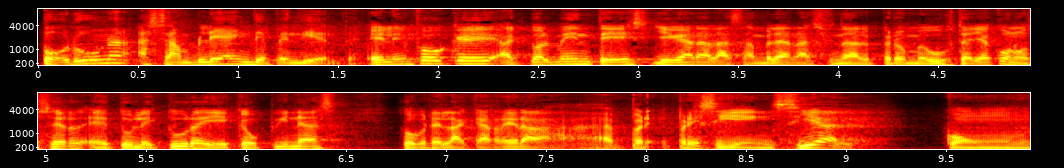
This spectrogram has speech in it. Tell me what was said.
por una asamblea independiente. El enfoque actualmente es llegar a la Asamblea Nacional, pero me gustaría conocer eh, tu lectura y qué opinas sobre la carrera presidencial con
